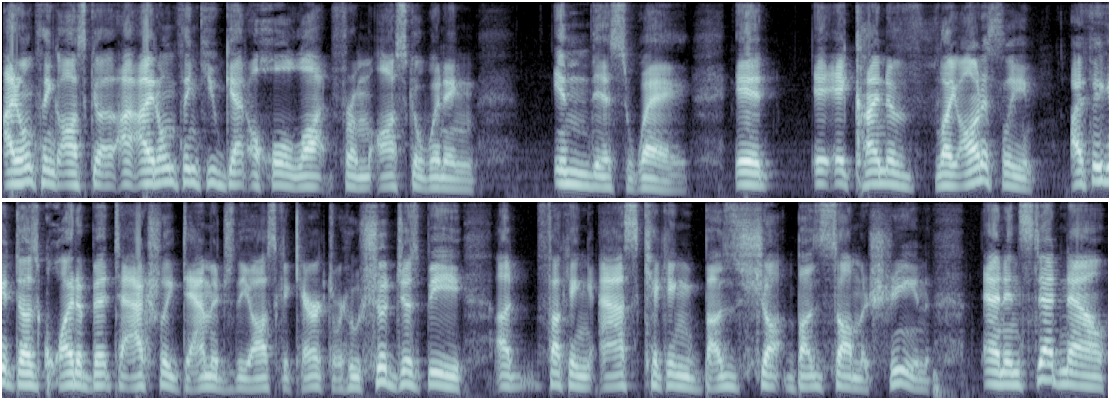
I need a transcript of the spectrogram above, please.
I don't think Asuka I, don't think you get a whole lot from Asuka winning in this way. It, it it kind of like honestly I think it does quite a bit to actually damage the Asuka character, who should just be a fucking ass kicking buzz shot buzzsaw machine, and instead now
